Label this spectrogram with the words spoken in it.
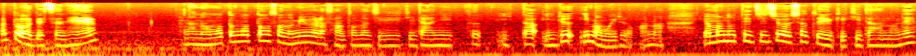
あとはですねあのもともとその三村さんと同じ劇団にいたいる今もいるのかな山手自動車という劇団のね、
